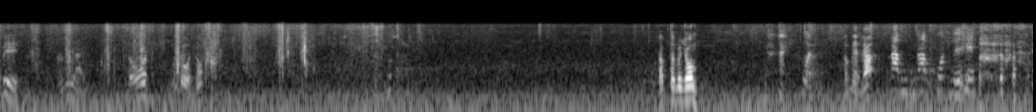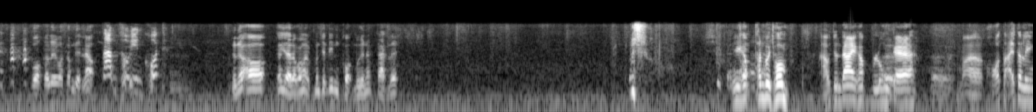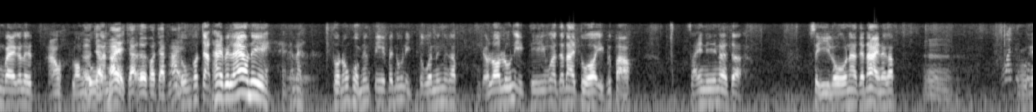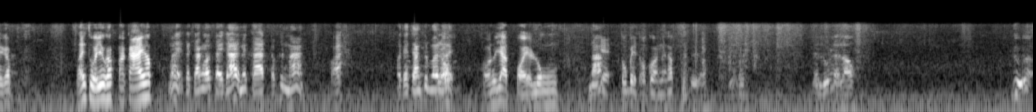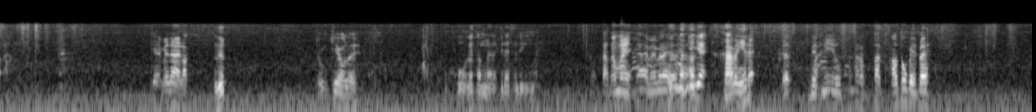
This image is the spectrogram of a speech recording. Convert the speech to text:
ดดิโดดมันโดดเนาะครับท่านผู้ชมปวดสำเร็จแล้วน้ำน้ำโคตรเลยบอกกันเลยว่าสำเร็จแล้วน้ำสวิงโคตรเดี๋ยวนะเอาถ้าอย่าระวังมันจะดิ้นเกาะมือนะตัดเลยนี่ครับท่านผู้ชม เอาจนได้ครับลุงแกเออ มาขอสายตะลิงไปก็เลย เอาลองเออดูจัดกันให้จ้ะเออเขาจัดให้ลุงเขาจัดให้ไปแล้วนี่เออนะตัวน้องผมยังตีไปนู่นอีกตัวนึงนะครับ เดี๋ยวรอลุ้นอีกทีว่าจะได้ตัวอีกหรือเปล่า ไซส์นี้น่าจะสี่โลน่าจะได้นะครับเออโอเคครับ สายสวยอยู่ครับปลากายครับ ไม่กระชังเราใส่ได้ไม่ขาดเอาขึ้นมาไปเอาแต่ชังขึ้นมาเลย ขออนุญาตปล่อยลงน้แกะตัวเบ็ดออกก่อนนะครับำเออเอาได้ลุ้นแหละเราเอื้อ แกะไม่ได้หรอกลึกจงเกี้ยวเลย โอ้โห แล้วทำไงเราจะได้สลิงใหม่ตัดเอาใหม่ได้ไม่เป็นไรเออสลิงเออเยอะแยะขาไปอย่างนี้แหละเออเบ็ดมีอยู่เอาตัดเอาตัวเบ็ดไป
